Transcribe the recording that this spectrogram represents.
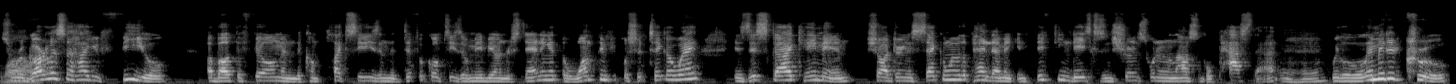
so wow. regardless of how you feel about the film and the complexities and the difficulties of maybe understanding it, the one thing people should take away is this guy came in, shot during the second wave of the pandemic in 15 days because insurance wouldn't allow us to go past that, mm-hmm. with a limited crew,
